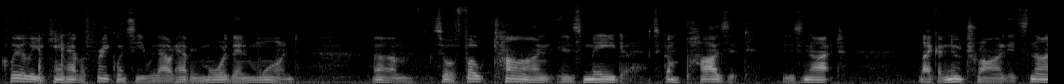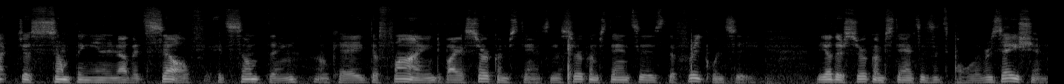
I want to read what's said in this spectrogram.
Clearly, you can't have a frequency without having more than one. Um, so a photon is made, it's a composite. It is not like a neutron, it's not just something in and of itself. It's something, okay, defined by a circumstance. And the circumstance is the frequency. The other circumstance is its polarization.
